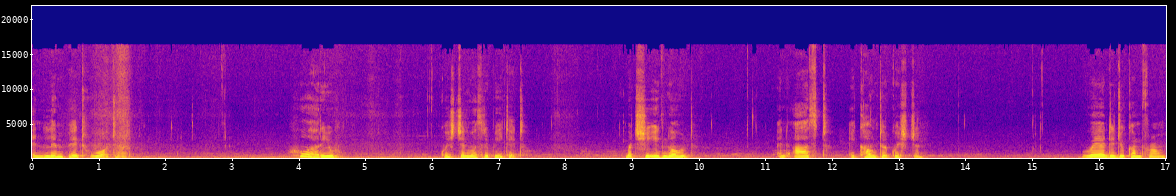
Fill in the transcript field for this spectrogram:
in limpid water. Who are you? Question was repeated, but she ignored and asked a counter question. Where did you come from?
